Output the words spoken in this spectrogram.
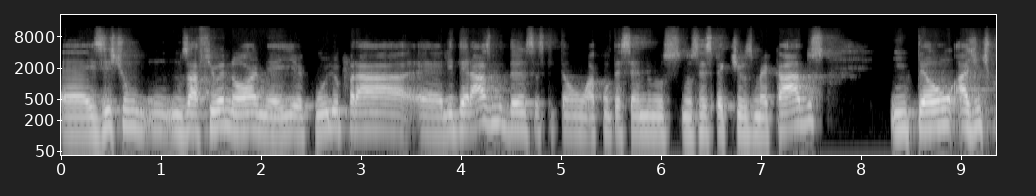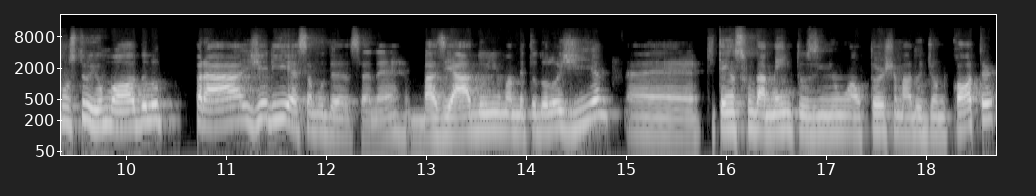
é, existe um, um, desafio enorme aí, Hercúleo, para é, liderar as mudanças que estão acontecendo nos, nos, respectivos mercados. Então, a gente construiu um módulo para gerir essa mudança, né? baseado em uma metodologia é, que tem os fundamentos em um autor chamado John Cotter,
